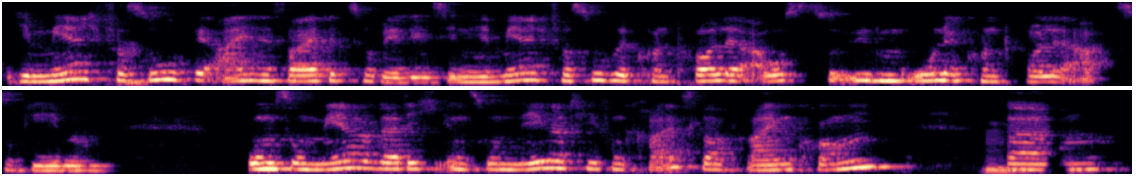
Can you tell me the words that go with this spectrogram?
je mehr ich versuche, eine Seite zu realisieren, je mehr ich versuche, Kontrolle auszuüben, ohne Kontrolle abzugeben, umso mehr werde ich in so einen negativen Kreislauf reinkommen, mhm. ähm,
